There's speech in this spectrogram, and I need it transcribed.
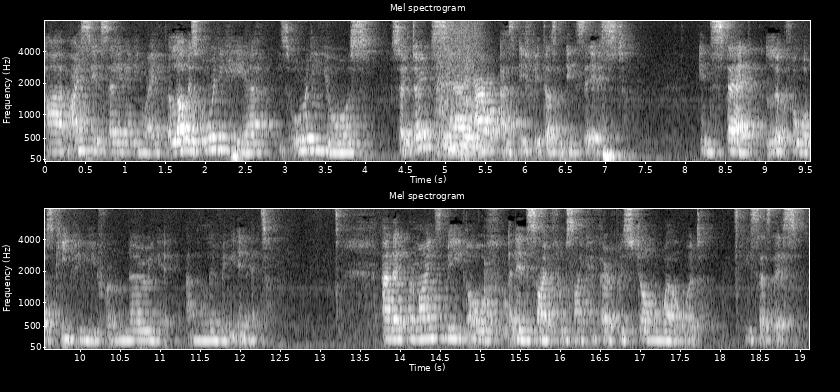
um, I see it saying anyway, the love is already here, it's already yours, so don't seek it out as if it doesn't exist. Instead, look for what's keeping you from knowing it and living in it. And it reminds me of an insight from psychotherapist John Welwood. He says this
